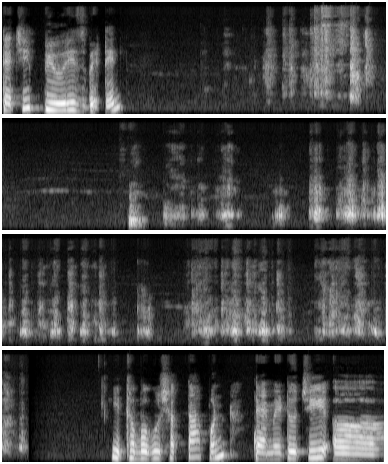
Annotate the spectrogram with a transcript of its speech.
त्याची प्युरीज भेटेल. इथं बघू शकता आपण टॅमॅटोची अं,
